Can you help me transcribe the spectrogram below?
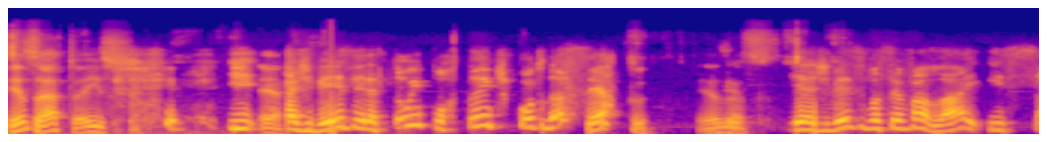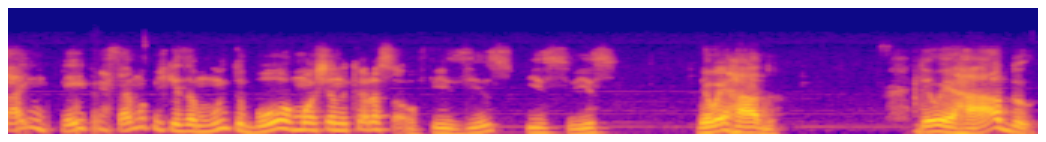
Exato, é isso. e é. às vezes ele é tão importante quanto dar certo. Exato. E às vezes você vai lá e sai um paper, sai uma pesquisa muito boa, mostrando que, olha só, eu fiz isso, isso, isso. Deu errado. Deu errado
